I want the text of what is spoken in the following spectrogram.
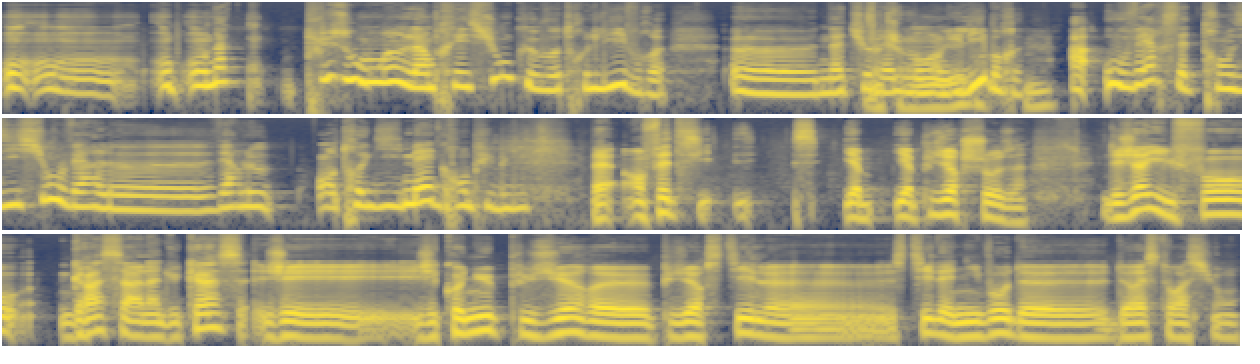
On, on, a plus ou moins l'impression que votre livre naturellement, libre, mm. a ouvert cette transition vers le, vers le entre guillemets grand public ben, En fait, il y, a plusieurs choses. Déjà, il faut, grâce à Alain Ducasse, j'ai connu plusieurs, euh, euh, styles et niveaux de, restauration.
